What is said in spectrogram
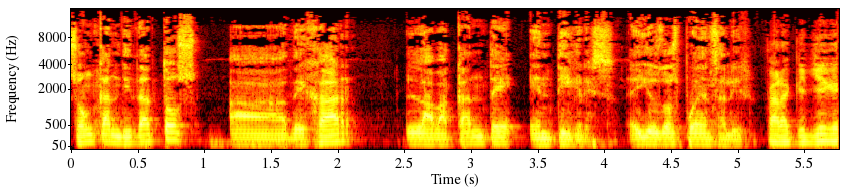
son candidatos a dejar la vacante en Tigres. Ellos dos pueden salir. Para que llegue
